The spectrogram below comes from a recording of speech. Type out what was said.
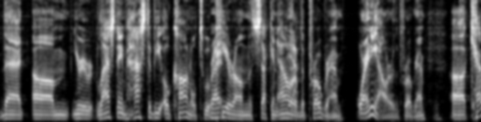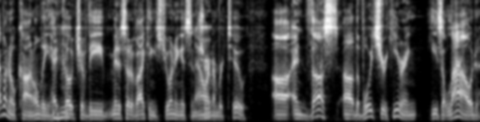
that um, your last name has to be O'Connell to Right. appear on the second hour Yeah. of the program or any hour of the program. Uh, Kevin O'Connell, the head coach of the Minnesota Vikings, joining us in hour Mm-hmm. Sure. number two, uh, and thus uh, the voice you're hearing, he's allowed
